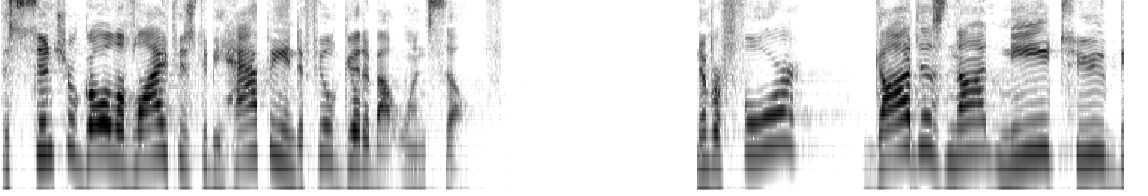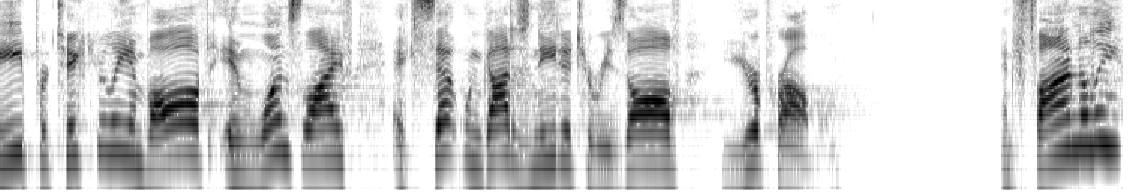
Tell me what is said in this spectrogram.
the central goal of life is to be happy and to feel good about oneself. Number four, God does not need to be particularly involved in one's life except when God is needed to resolve your problem. And finally,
